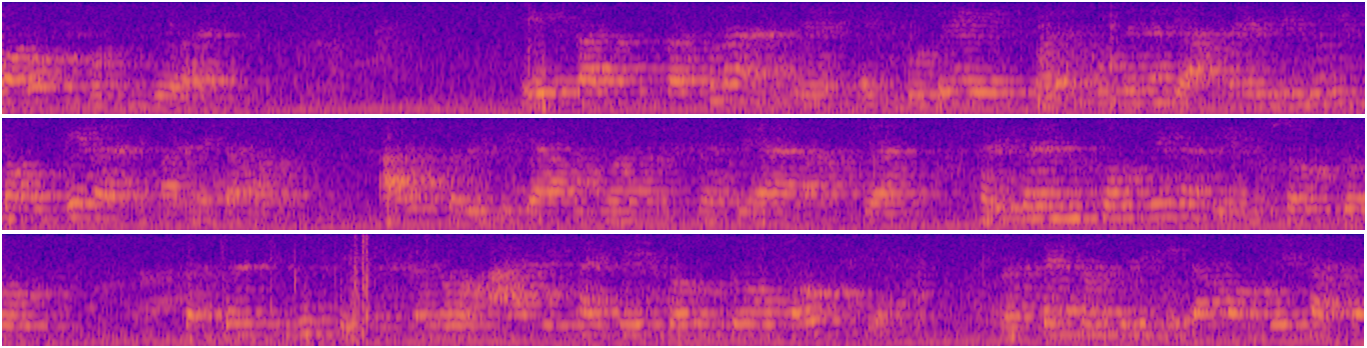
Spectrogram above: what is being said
આ ભગવાન છે એ નથી સ્વરૂપ છે. એ સ્વરૂપ ગીતામાં ઉપદેશ આપતા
